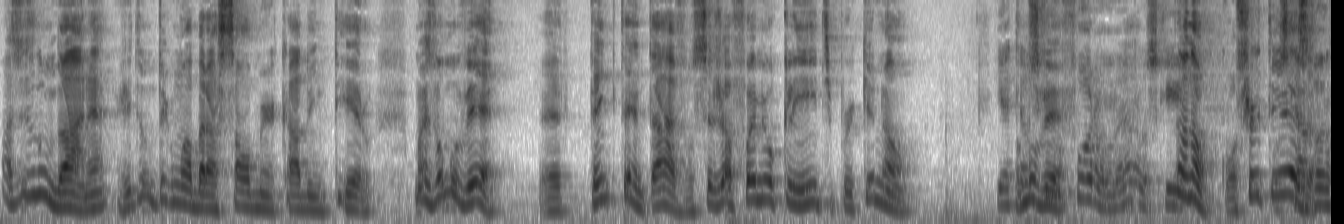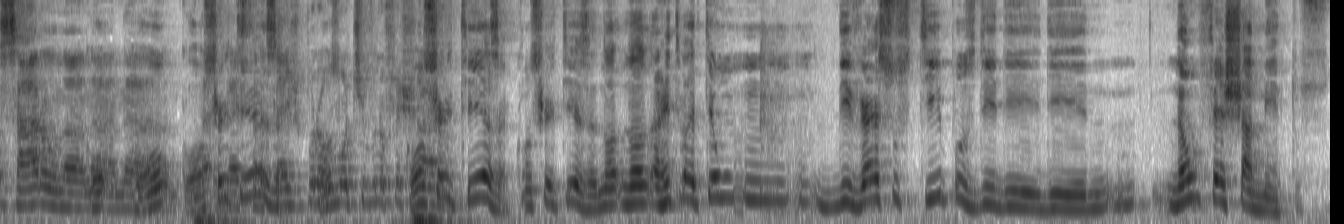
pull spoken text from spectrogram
Às vezes não dá, né? A gente não tem como abraçar o mercado inteiro. Mas vamos ver. É, tem que tentar. Você já foi meu cliente, por que não? E até Vamos os ver. que não foram, né? Os que, não, não, com certeza. Os que avançaram na, na, com, com, com na, certeza. Na por algum com, motivo não fecharam. Com certeza, com certeza. a gente vai ter um, um, diversos tipos de, de, de não fechamentos.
